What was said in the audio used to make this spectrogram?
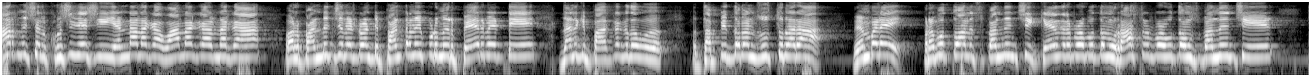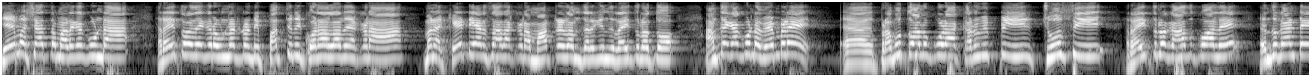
ఆరు నిమిషాలు కృషి చేసి ఎండనక వానక అనక వాళ్ళు పండించినటువంటి పంటను ఇప్పుడు మీరు పేరు పెట్టి దానికి పక్కకు తప్పిద్దామని చూస్తున్నారా? వెంబడే ప్రభుత్వాలు స్పందించి కేంద్ర ప్రభుత్వం రాష్ట్ర ప్రభుత్వం స్పందించి తేమ శాతం అడగకుండా రైతుల దగ్గర ఉన్నటువంటి పత్తిని కొనాలని అక్కడ మన కేటీఆర్ సార్ అక్కడ మాట్లాడడం జరిగింది రైతులతో. అంతేకాకుండా వెంబడే ప్రభుత్వాలు కూడా కనువిప్పి చూసి రైతులకు ఆదుకోవాలి. ఎందుకంటే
